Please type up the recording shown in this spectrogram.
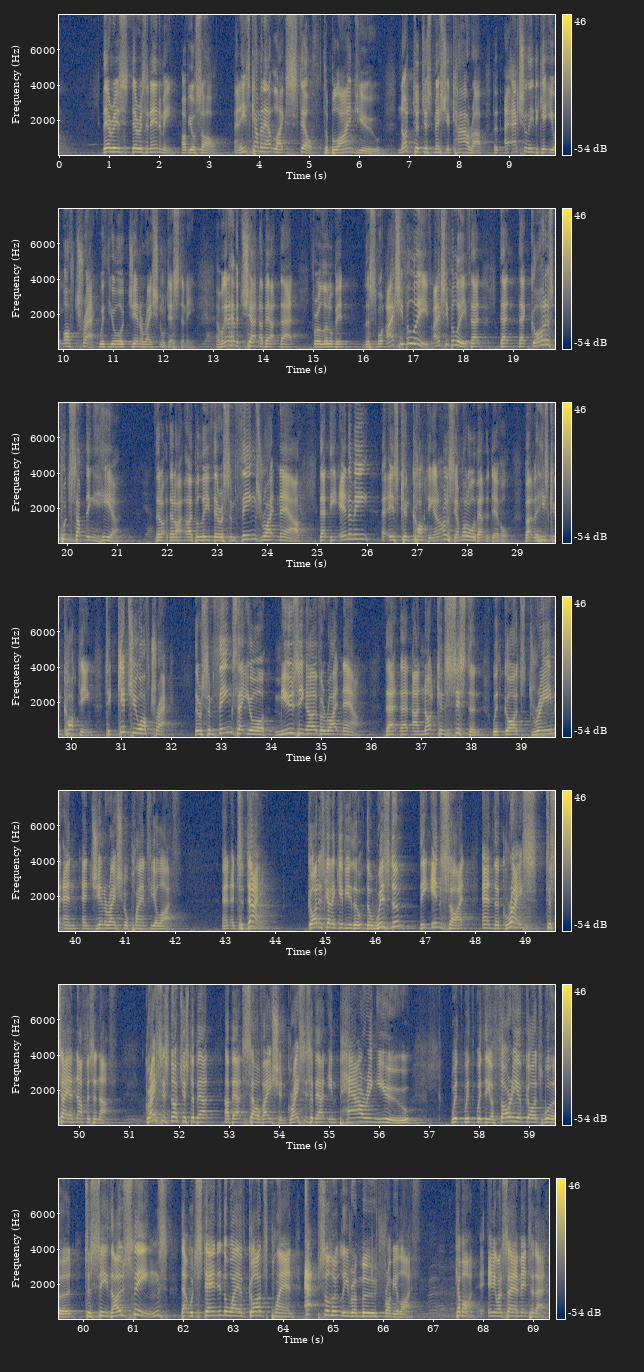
There is, there is an enemy of your soul. And he's coming out like stealth to blind you, not to just mess your car up, but actually to get you off track with your generational destiny. Yeah. And we're going to have a chat about that for a little bit this morning. I actually believe, I actually believe that, that, that God has put something here. Yeah. That, that I, I believe there are some things right now that the enemy uh, is concocting. And honestly, I'm not all about the devil, but he's concocting to get you off track there are some things that you're musing over right now that, that are not consistent with God's dream and, and generational plan for your life. And, and today, God is going to give you the, the wisdom, the insight, and the grace to say enough is enough. Grace is not just about, about salvation, grace is about empowering you with, with, with the authority of God's word to see those things that would stand in the way of God's plan absolutely removed from your life. Come on, anyone say amen to that?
